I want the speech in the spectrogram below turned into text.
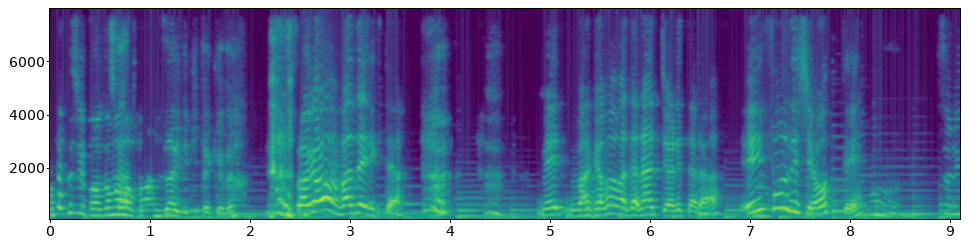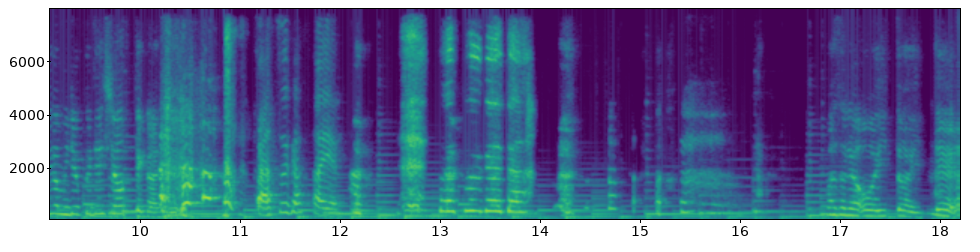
私わがまま万歳できたけど。わがまま万歳できた？めわがままだなって言われたら、えうんそうでしょ？って。うん。それが魅力でしょって感じ。さすが最悪。さすがだまあそれは置いといて。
